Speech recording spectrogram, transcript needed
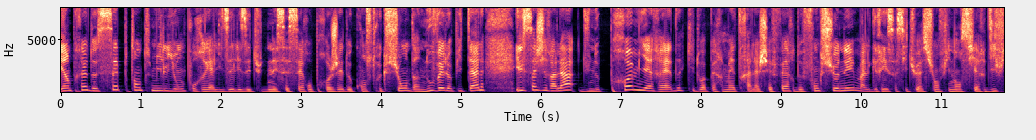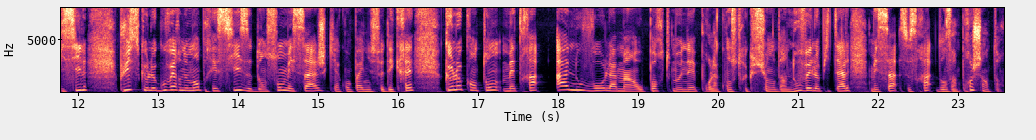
et un prêt de 70 millions pour réaliser les études nécessaires au projet de construction d'un nouvel hôpital. Il s'agira là d'une première aide qui doit permettre à la chefère de fonctionner malgré sa situation financière difficile, puisque le gouvernement précise dans son message qui accompagne ce décret que le canton mettra à nouveau la main au porte-monnaie pour la construction d'un nouvel hôpital, mais ça, ce sera dans un prochain temps.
